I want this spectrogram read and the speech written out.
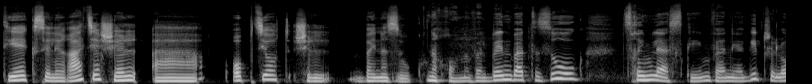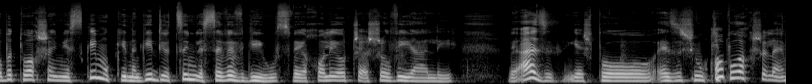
תהיה אקסלרציה של האופציות של בן הזוג. נכון, אבל בן בת הזוג צריכים להסכים, ואני אגיד שלא בטוח שהם יסכימו, כי נגיד יוצאים לסבב גיוס, ויכול להיות שהשווי יעלה, ואז יש פה איזשהו אופ. קיפוח שלהם.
